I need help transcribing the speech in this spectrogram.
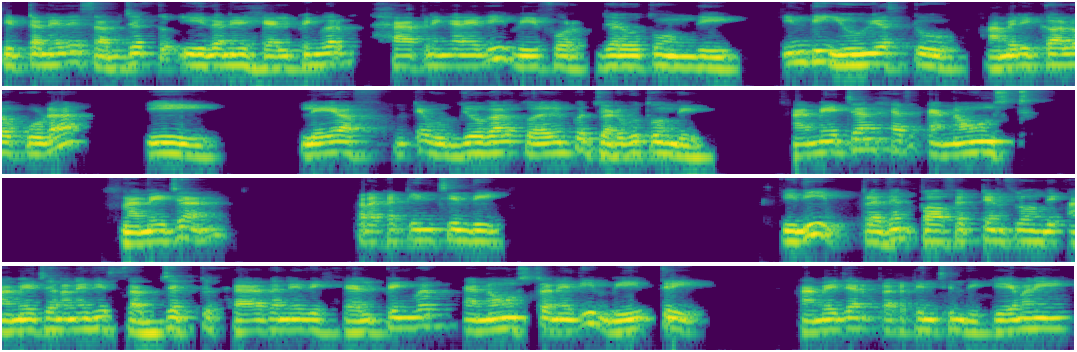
ఇట్ అనేది సబ్జెక్ట్ ఇది అనేది హెల్పింగ్ వర్క్ హ్యాపెనింగ్ అనేది వి ఫోర్ జరుగుతూ ఉంది. ఇన్ ది యుఎస్ టు అమెరికాలో కూడా ఈ లే ఆఫ్ అంటే ఉద్యోగాల తొలగింపు జరుగుతుంది. అమెజాన్ హ్యాస్ అనౌన్స్డ్ అమెజాన్ ప్రకటించింది. ఇది ప్రజెంట్ పర్ఫెక్ట్ టెన్స్లో ఉంది. అమెజాన్ అనేది సబ్జెక్ట్ హ్యాడ్ అనేది హెల్పింగ్ వర్క్ అనౌన్స్డ్ అనేది వి త్రీ అమెజాన్ ప్రకటించింది. ఏమని?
